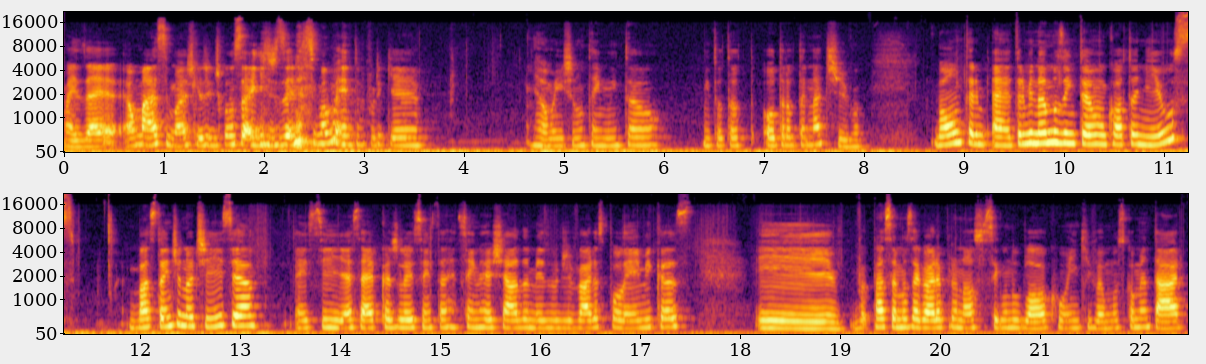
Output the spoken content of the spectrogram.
Mas é, é o máximo, acho que a gente consegue dizer nesse momento, porque realmente não tem muita, muita outra, outra alternativa. Bom, ter, é, terminamos então o Cotton News. Bastante notícia. Esse, essa época de eleições está sendo recheada mesmo de várias polêmicas. E passamos agora para o nosso segundo bloco, em que vamos comentar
